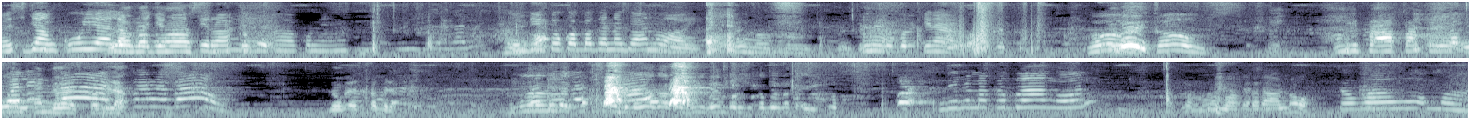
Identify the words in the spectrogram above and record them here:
Mas dyan, kuya lang na dyan tirahin ako niya. Kung dito ka baga nag-ano ay. Kina. Hoy, goes. Kung ipaapak ko yung ano. Doon, sa kabila. Doon kayo sa kabila. Hindi. Hindi na makabangon. Kawawa man.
